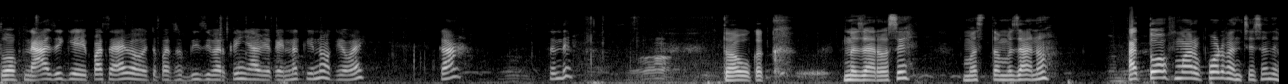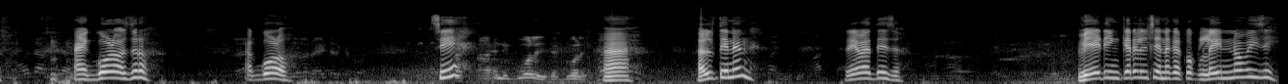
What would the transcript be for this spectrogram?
તો આપણે આ જગ્યાએ પાછા આવ્યા હોય તો પાછું બીજી વાર કहीं આવ્યા કંઈ નક્કી ન કહેવાય. કા સંદીપ તો આવો કંઈક નજારો છે. મસ્ત મજાનો. આ તોફ મારો ફોડવાનો છે, સંદીપ. અહીં ગોળો જરો આ ગોળો. ગોળી હા. હલતી ને ને? રેવા દેજો. વેડિંગ કરેલ છે, નકર કોક લઈને ન વહી જાય.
